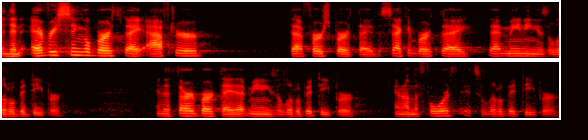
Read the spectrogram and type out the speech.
And then every single birthday after that first birthday. The second birthday, that meaning is a little bit deeper. And the third birthday, that meaning is a little bit deeper. And on the fourth, it's a little bit deeper.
